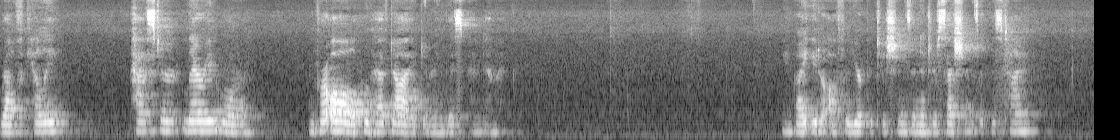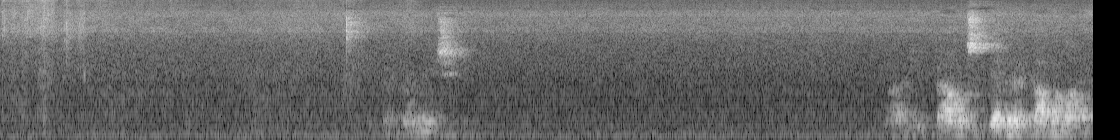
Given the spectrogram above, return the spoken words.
Ralph Kelly, Pastor Larry Roram, and for all who have died during this pandemic. I invite you to offer your petitions and intercessions at this time. together a common life.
